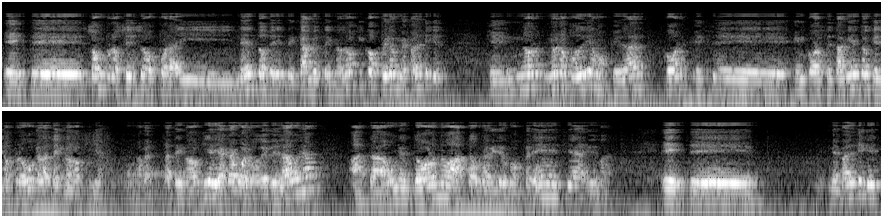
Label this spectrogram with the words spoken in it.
Este, son procesos por ahí lentos de, cambios tecnológicos, pero me parece que, no, no, nos podríamos quedar con ese encorsetamiento que nos provoca la tecnología. A ver, la tecnología, y acá vuelvo, desde el aula hasta un entorno, hasta una videoconferencia y demás. Este, me parece que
